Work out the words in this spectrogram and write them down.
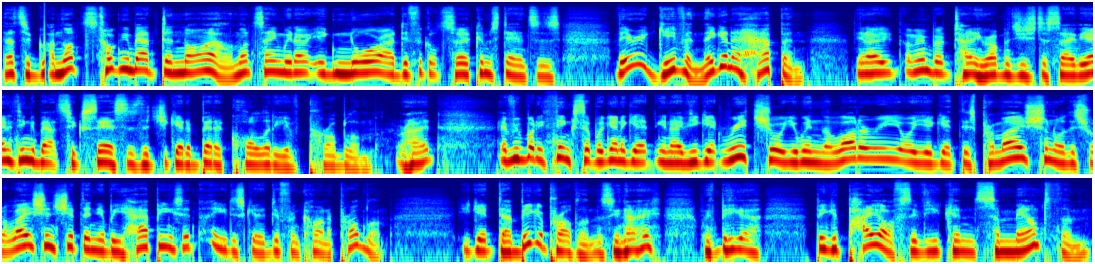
That's a good, I'm not talking about denial. I'm not saying we don't ignore our difficult circumstances. They're a given. They're going to happen. You know, I remember Tony Robbins used to say the only thing about success is that you get a better quality of problem, right? Everybody thinks that we're going to get, you know, if you get rich or you win the lottery or you get this promotion or this relationship, then you'll be happy. He said, no, you just get a different kind of problem. You get uh, bigger problems, you know, with bigger, bigger payoffs if you can surmount them.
